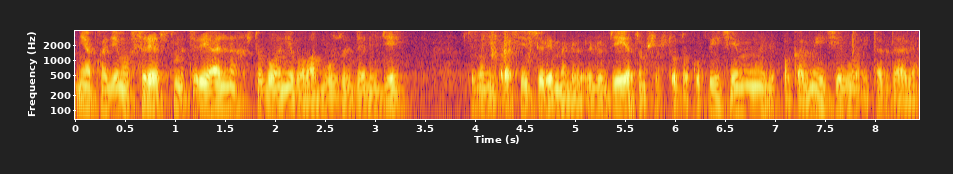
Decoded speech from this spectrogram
необходимых средств материальных, чтобы он не был обузой для людей, чтобы не просить все время людей о том, чтобы что-то купить ему или покормить его и так далее.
